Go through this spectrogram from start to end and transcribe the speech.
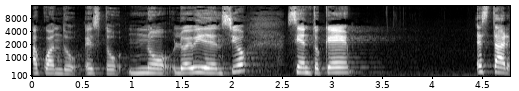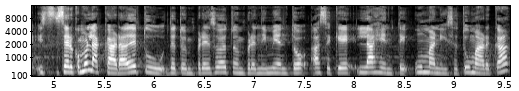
a cuando esto no lo evidencio. Siento que estar, ser como la cara de tu, de tu empresa o de tu emprendimiento hace que la gente humanice tu marca,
